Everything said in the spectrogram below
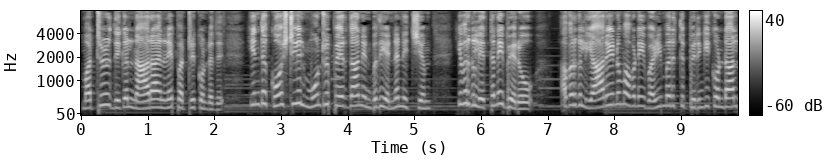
மற்றொரு திகழ் நாராயணனை பற்றி கொண்டது. இந்த கோஷ்டியில் மூன்று பேர்தான் என்பது என்ன நிச்சயம்? இவர்கள் எத்தனை பேரோ? அவர்கள் யாரேனும் அவனை வழிமறித்து பிடுங்கிக் கொண்டால்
